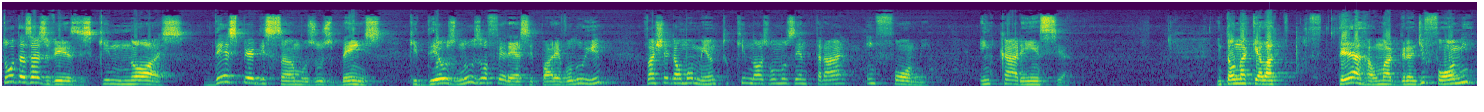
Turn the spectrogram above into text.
todas as vezes que nós desperdiçamos os bens que Deus nos oferece para evoluir, vai chegar um momento que nós vamos entrar em fome, em carência. Então, naquela terra, uma grande fome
